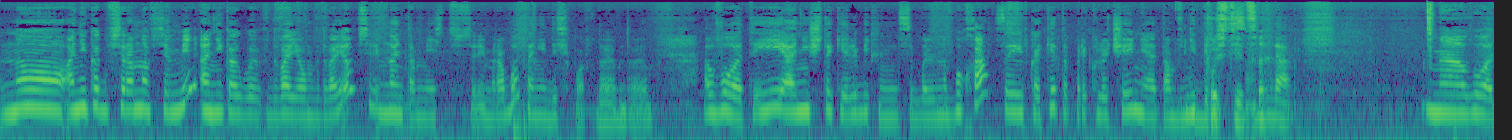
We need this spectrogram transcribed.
Но они как бы все равно все вместе, они как бы вдвоем вдвоем все время, но они там вместе все время работают, они до сих пор вдвоем вдвоем. Вот, и они еще такие любительницы были набухаться и в какие-то приключения там внедриться. Пуститься. Да. А, Вот.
